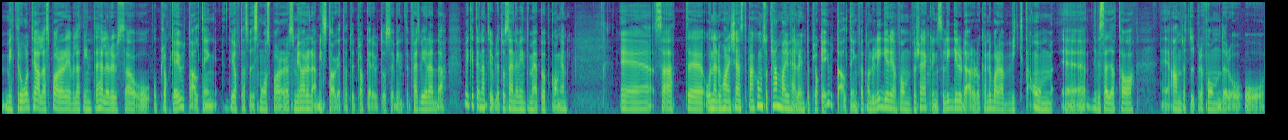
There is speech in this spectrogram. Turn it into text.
mitt råd till alla sparare är väl att inte heller rusa och, och, plocka ut allting. Det är oftast vi småsparare som gör det där misstaget att vi plockar ut och så är vi inte, för att vi är rädda, vilket är naturligt. Och sen är vi inte med på uppgången. Eh, så att, Eh, och när du har en tjänstepension så kan man ju heller inte plocka ut allting. För att om du ligger i en fondförsäkring så ligger du där och då kan du bara vikta om. Eh, det vill säga ta eh, andra typer av fonder. Och, och,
